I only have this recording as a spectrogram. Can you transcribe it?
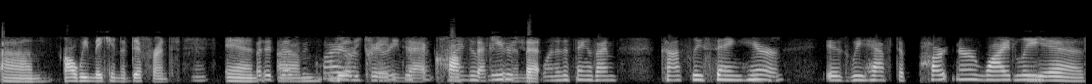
um, are we making a difference? And but it does um, require really creating that cross kind of section leadership. that One of the things I'm constantly saying here is we have to partner widely. Yes.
